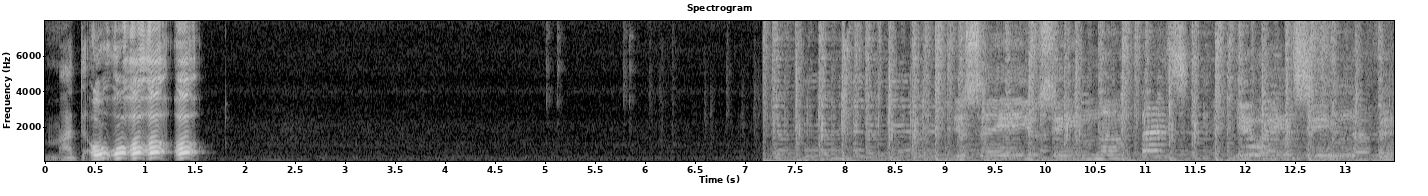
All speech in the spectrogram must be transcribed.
Mad. Oh, oh, oh, oh, oh! You say you've seen the best, you ain't seen nothing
